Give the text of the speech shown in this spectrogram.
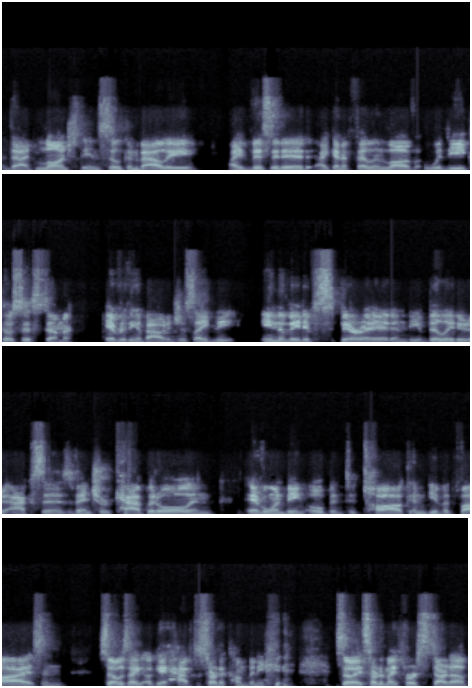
that launched in Silicon Valley. I visited, I kind of fell in love with the ecosystem, everything about it, just like the innovative spirit and the ability to access venture capital and everyone being open to talk and give advice. And so I was like, okay, I have to start a company. so I started my first startup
